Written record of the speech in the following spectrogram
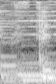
16.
